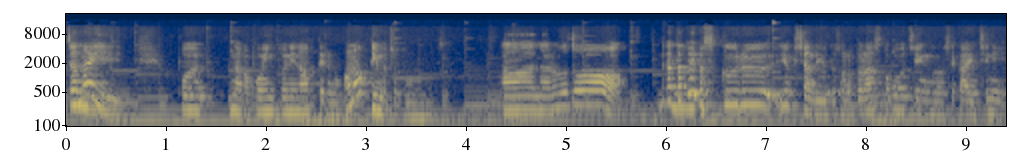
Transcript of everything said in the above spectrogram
じゃないポ,、なんかポイントになってるのかなって今ちょっと思います。ああなるほど。だ例えばスクールゆきちゃんでいうとそのトラストコーチングの世界一に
